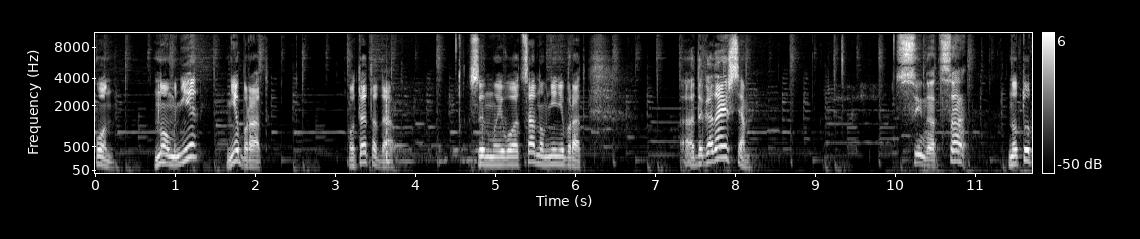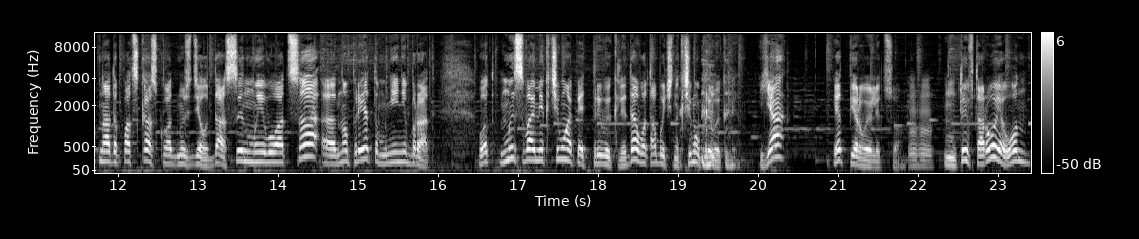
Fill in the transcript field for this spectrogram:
он, но мне не брат. Вот это да. Сын моего отца, но мне не брат. А, Догадаешься? Сын отца. Но тут надо подсказку одну сделать. Да, сын моего отца, э, но при этом мне не брат. Вот мы с вами к чему опять привыкли? Да, вот обычно к чему привыкли? Я — это первое лицо. М, Ты второе, он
